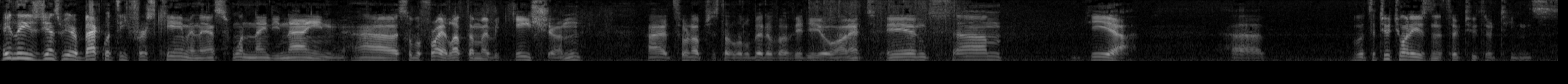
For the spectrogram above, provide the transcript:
Hey, ladies and gents, we are back with the first cam in the S199. Uh, so before I left on my vacation, I had thrown up just a little bit of a video on it, and um, yeah uh, with the 220s and the 213s,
